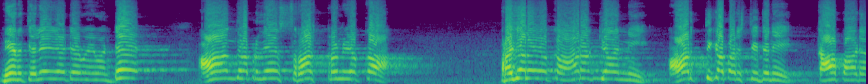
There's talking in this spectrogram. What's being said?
నేను తెలియజేయటం ఏమంటే ఆంధ్రప్రదేశ్ రాష్ట్రం యొక్క ప్రజల యొక్క ఆరోగ్యాన్ని ఆర్థిక పరిస్థితిని కాపాడే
